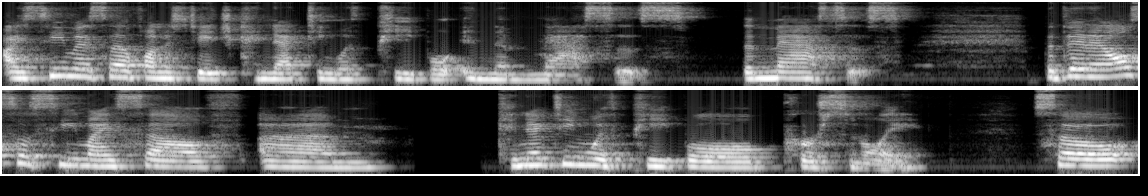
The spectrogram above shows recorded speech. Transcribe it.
I see myself on a stage connecting with people in the masses, the masses. But then I also see myself um, connecting with people personally. So,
